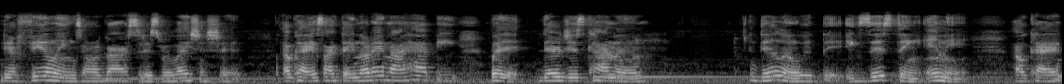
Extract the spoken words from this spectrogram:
their feelings in regards to this relationship. Okay, it's like they know they're not happy, but they're just kind of dealing with it, existing in it okay?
